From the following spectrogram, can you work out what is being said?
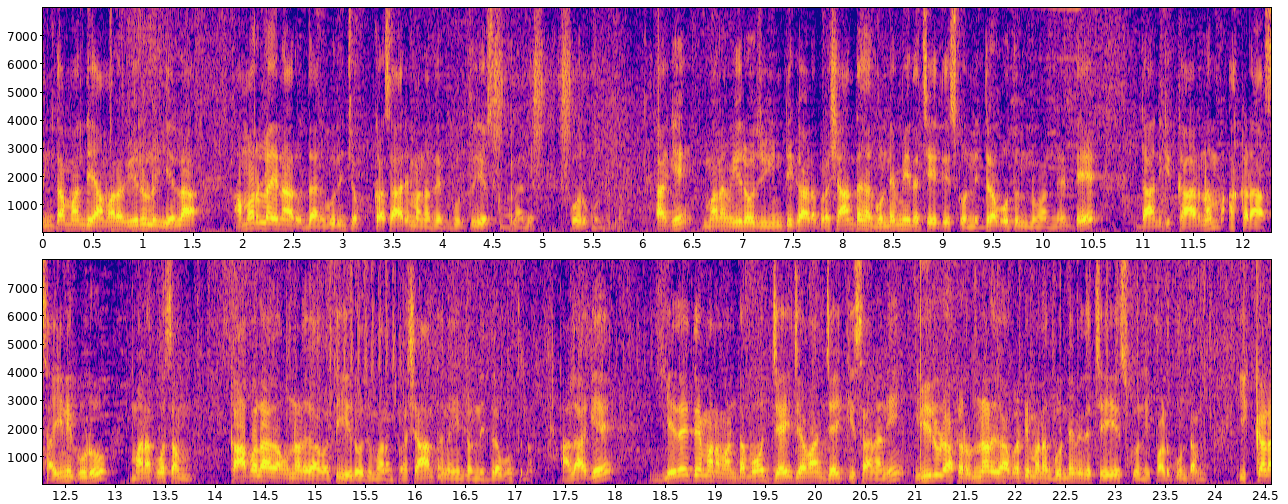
ఎంతమంది అమరవీరులు ఎలా అమరులైనారు. దాని గురించి ఒక్కసారి మనం రేపు గుర్తు చేసుకోవాలని కోరుకుంటున్నాం. అలాగే మనం ఈరోజు ఇంటికాడ ప్రశాంతంగా గుండె మీద చేతేసుకొని నిద్రపోతున్నాం అంటే దానికి కారణం అక్కడ సైనికుడు మన కోసం కాపలాగా ఉన్నాడు కాబట్టి ఈరోజు మనం ప్రశాంతంగా ఇంట్లో నిద్రపోతున్నాం. అలాగే ఏదైతే మనం అంటామో జై జవాన్ జై కిసాన్ అని వీరుడు అక్కడ ఉన్నాడు కాబట్టి మనం గుండె మీద చేసుకొని పడుకుంటాం. ఇక్కడ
